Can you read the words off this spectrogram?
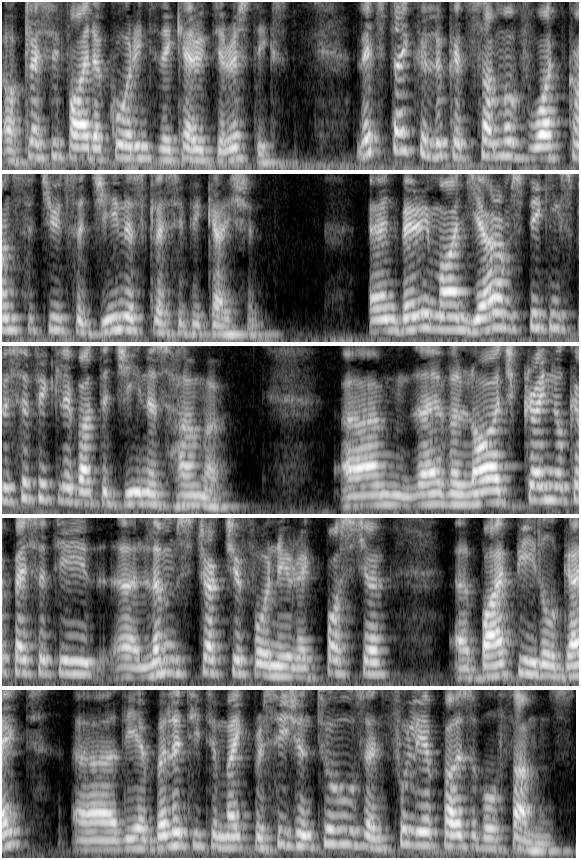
are classified according to their characteristics, let's take a look at some of what constitutes a genus classification. And bear in mind, here I'm speaking specifically about the genus Homo. Um, they have a large cranial capacity, limb structure for an erect posture, a bipedal gait, uh, the ability to make precision tools, and fully opposable thumbs.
